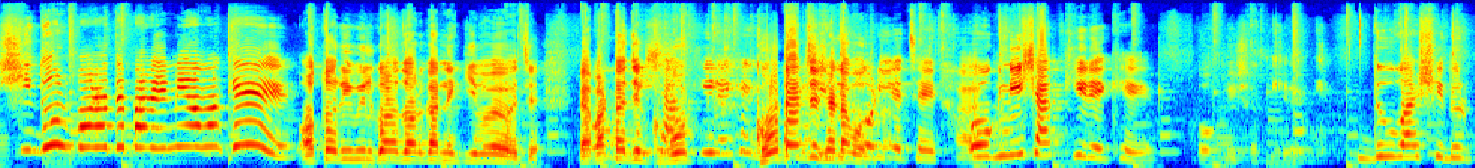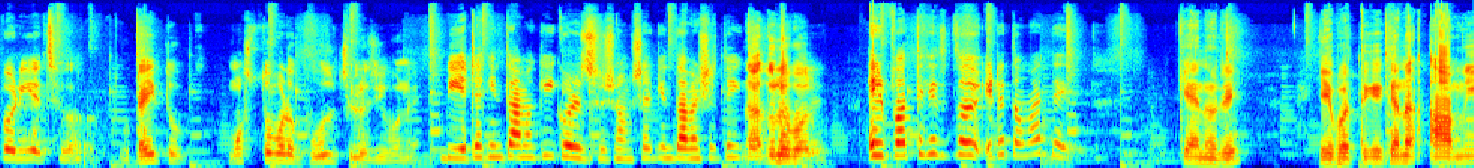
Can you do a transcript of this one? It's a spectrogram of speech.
সিঁদুর পরাতে পারেনি আমাকে? অত রিভিল করা দরকার নেই কীভাবে হয়েছে? ব্যাপারটা যে ঘট ঘটেছে সেটা বলতে হ্যাঁ। অগ্নি সাক্ষী রেখে। অগ্নিসাক্ষী রেখে। দুবার সিঁদুর পরিয়েছো। ওটাই তো মস্ত বড় ভুল ছিল জীবনে। বিয়েটা কিন্তু আমাকেই করেছ সংসার কিন্তু আমার সাথেই না তুলে বল। এরপর থেকে তো এটা তোমার দায়িত্ব। কেন রে? এবার থেকে কেন আমি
